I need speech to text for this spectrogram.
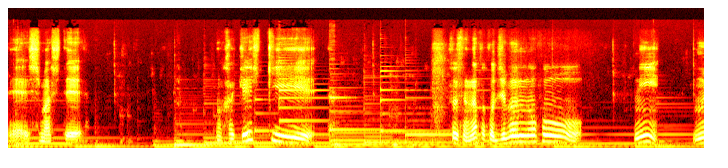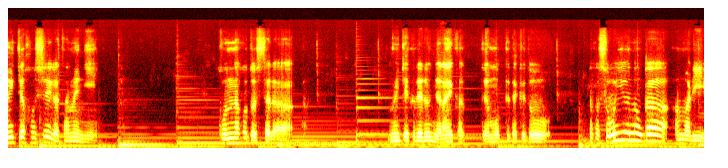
えーしまして、駆け引き、そうですね、なんかこう自分の方に向いてほしいがために、こんなことしたら向いてくれるんじゃないかって思ってたけど、なんかそういうのがあんまり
